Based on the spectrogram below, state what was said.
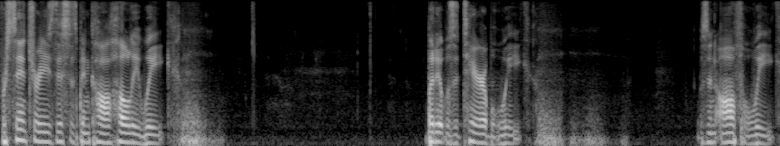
For centuries, this has been called Holy Week. But it was a terrible week. It was an awful week.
